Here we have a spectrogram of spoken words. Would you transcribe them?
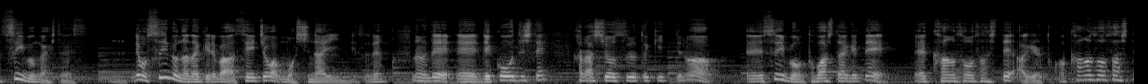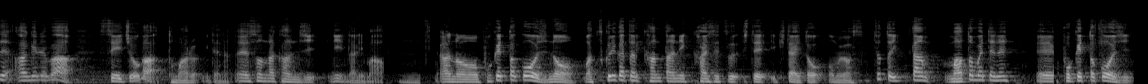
水分が必要です。うん、でも水分がなければ成長はもうしないんですよね。なので、えー、デコージしてからしをする時っていうのは、えー、水分を飛ばしてあげて、乾燥させてあげると。乾燥させてあげれば成長が止まるみたいな、そんな感じになります。うん、あの、ポケット工事の、ま、作り方に簡単に解説していきたいと思います。ちょっと一旦まとめてね、え、ポケット工事、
